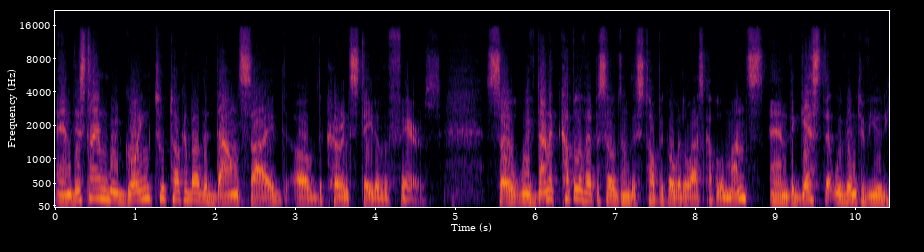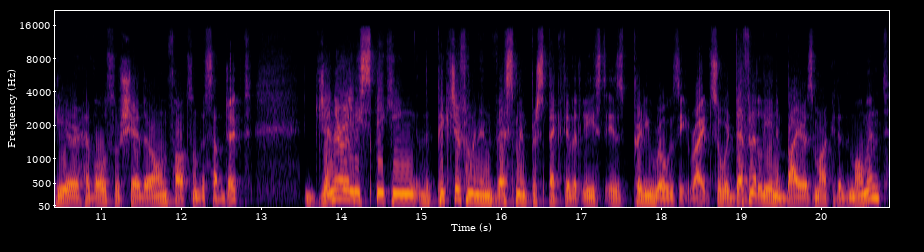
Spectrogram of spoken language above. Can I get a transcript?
And this time we're going to talk about the downside of the current state of affairs. So we've done a couple of episodes on this topic over the last couple of months, and the guests that we've interviewed here have also shared their own thoughts on the subject. Generally speaking, the picture from an investment perspective, at least, is pretty rosy, right? So we're definitely in a buyer's market at the moment.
